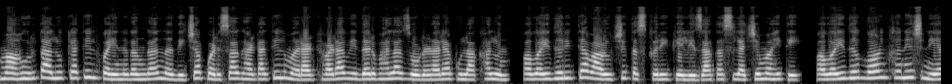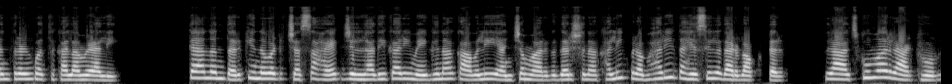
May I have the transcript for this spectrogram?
माहूर तालुक्यातील पैनगंगा नदीच्या पडसा घाटातील मराठवाडा विदर्भाला जोडणाऱ्या पुलाखालून अवैधरित्या वाळूची तस्करी केली जात असल्याची माहिती अवैध गौण खनिज नियंत्रण पथकाला मिळाली. त्यानंतर किनवटच्या सहाय्यक जिल्हाधिकारी मेघना कावली यांच्या मार्गदर्शनाखाली प्रभारी तहसीलदार डॉक्टर राजकुमार राठोड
